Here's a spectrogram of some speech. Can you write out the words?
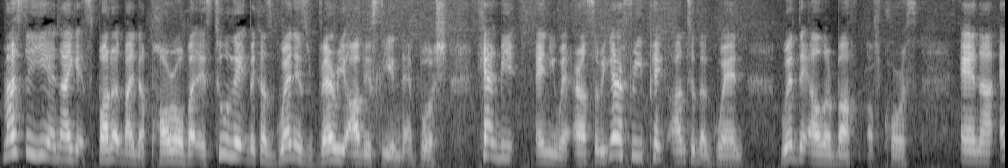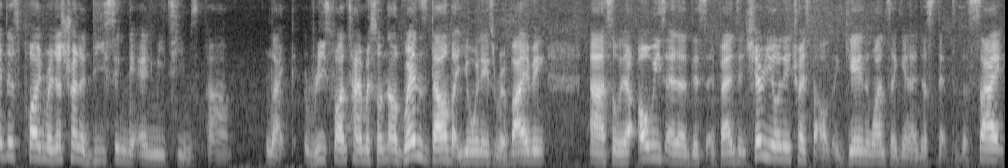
Master Yi and I get spotted by the Poro, but it's too late because Gwen is very obviously in that bush. Can't be anywhere else. So we get a free pick onto the Gwen with the Elder buff, of course. And uh, at this point, we're just trying to desync the enemy team's um, like respawn timer. So now Gwen's down, but Yone is reviving. Uh, so we are always at a disadvantage. Here Yone tries to ult again. Once again, I just step to the side.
